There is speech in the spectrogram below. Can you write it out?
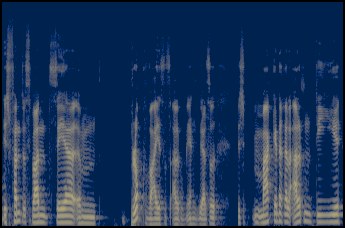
Ich fand, es war ein sehr ähm, blockweises Album irgendwie. Also ich mag generell Alben, die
